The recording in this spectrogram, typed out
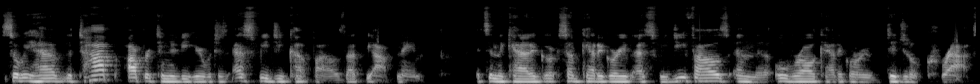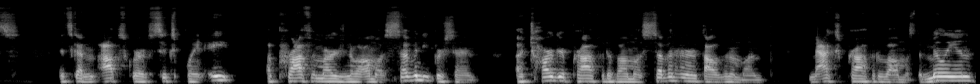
So we have the top opportunity here, which is SVG cut files. That's the op name. It's in the category subcategory of SVG files and the overall category of digital crafts. It's got an op score of 6.8, a profit margin of almost 70%, a target profit of almost 700,000 a month, max profit of almost a million,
